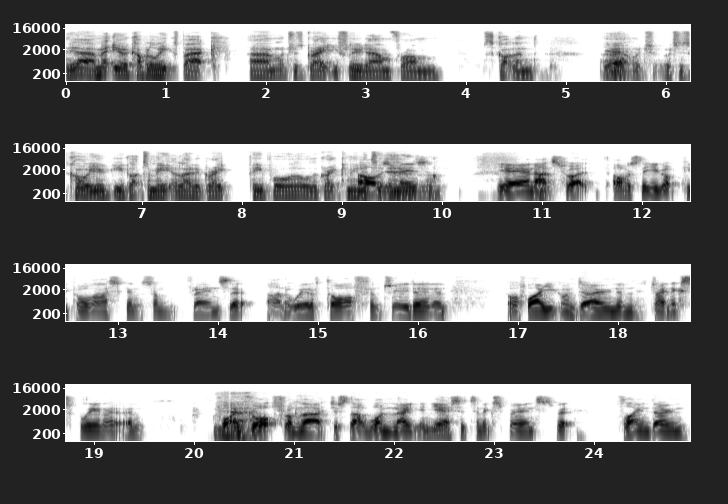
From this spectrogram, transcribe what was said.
yeah, I met you a couple of weeks back, um, which was great. You flew down from Scotland, uh, yeah, uh, which which is cool. You you got to meet a load of great people, all the great community. Oh, it was amazing. Well. Yeah, and that's what obviously you got people asking some friends that aren't aware of TOF and trading and off why are you going down and trying to explain it and what yeah. I got from that just that one night and yes it's an expense but flying down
